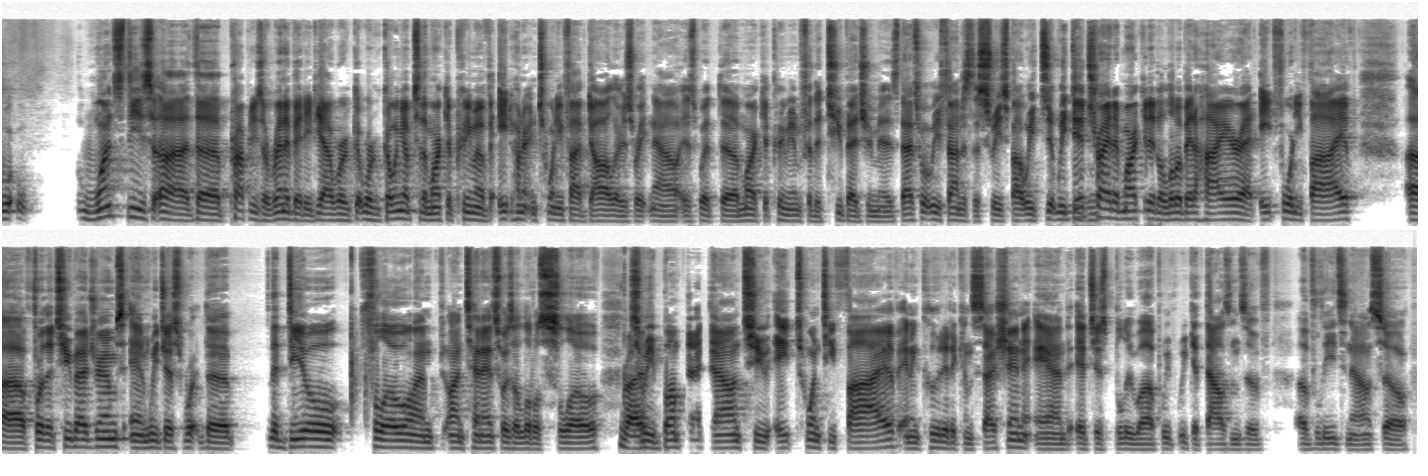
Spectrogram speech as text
once these uh, the properties are renovated, yeah, we're we're going up to the market premium of eight hundred and twenty five dollars right now is what the market premium for the two bedroom is. That's what we found is the sweet spot. We we did mm-hmm. try to market it a little bit higher at eight forty five uh, for the two bedrooms, and we just the the deal flow on on tenants was a little slow, right. so we bumped that down to eight twenty five and included a concession, and it just blew up. We we get thousands of of leads now, so.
